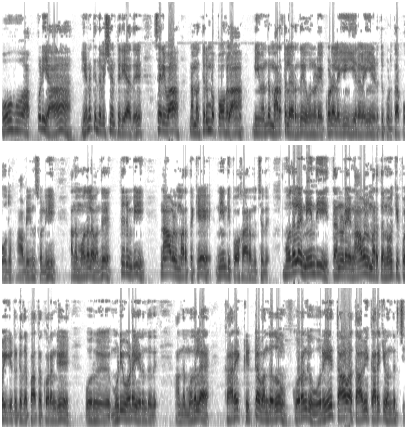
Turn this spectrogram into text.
ஓஹோ அப்படியா? எனக்கு இந்த விஷயம் தெரியாது. சரி வா நம்ம திரும்ப போகலாம். நீ வந்து மரத்துல இருந்து உன்னுடைய குடலையும் ஈரலையும் எடுத்து கொடுத்தா போதும் அப்படின்னு சொல்லி அந்த முதல்ல வந்து திரும்பி நாவல் மரத்துக்கே நீந்தி போக ஆரம்பிச்சது. முதல்ல நீந்தி தன்னுடைய நாவல் மரத்தை நோக்கி போய்கிட்டு இருக்கிறத பார்த்த குரங்கு ஒரு முடிவோட இருந்தது. அந்த முதல்ல கரை கிட்ட வந்ததும் குரங்கு ஒரே தாவா தாவி கரைக்கு வந்துருச்சு.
